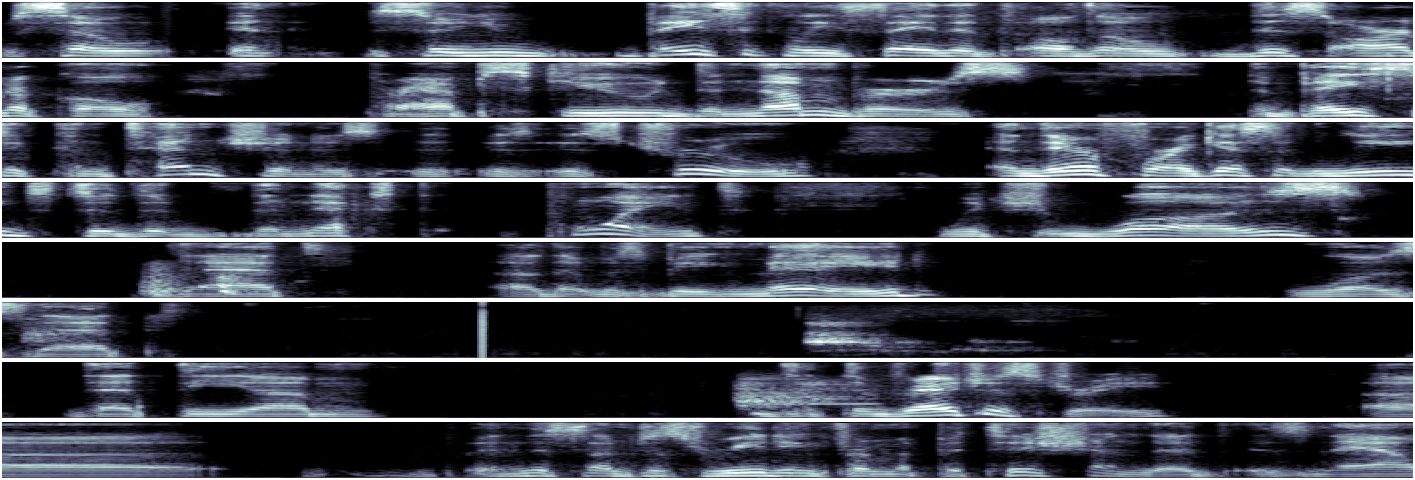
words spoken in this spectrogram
so, so you basically say that although this article perhaps skewed the numbers, the basic contention is, is, is true. And therefore, I guess it leads to the, the next point, which was that uh, that was being made was that that the um, that the registry uh, and this I'm just reading from a petition that is now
